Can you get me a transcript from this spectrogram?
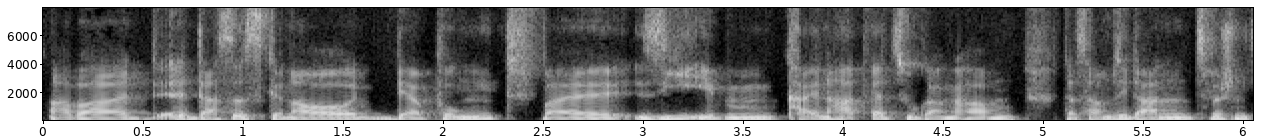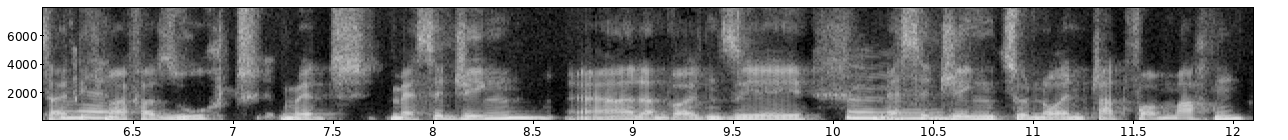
Aber das ist genau der Punkt, weil sie eben keinen Hardwarezugang haben. Das haben sie dann zwischenzeitlich ja. mal versucht mit Messaging. Ja, dann wollten sie mhm. Messaging zur neuen Plattform machen,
